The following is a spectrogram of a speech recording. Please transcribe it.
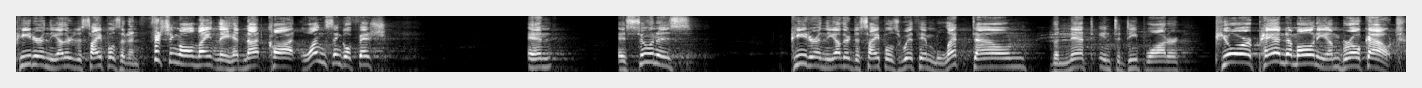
Peter and the other disciples had been fishing all night and they had not caught one single fish. And as soon as Peter and the other disciples with him let down the net into deep water, pure pandemonium broke out.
